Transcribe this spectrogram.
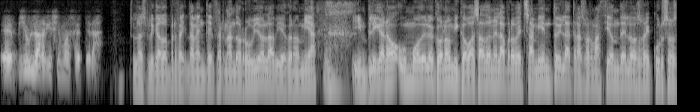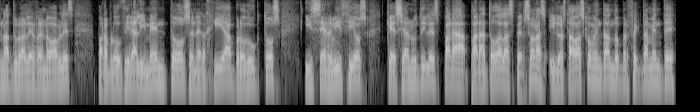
eh, y un larguísimo etcétera. Lo ha explicado perfectamente Fernando Rubio. La bioeconomía implica ¿no? un modelo económico basado en el aprovechamiento y la transformación de los recursos naturales renovables para producir alimentos, energía, productos y servicios que sean útiles para, para todas las personas. Y lo estabas comentando perfectamente,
